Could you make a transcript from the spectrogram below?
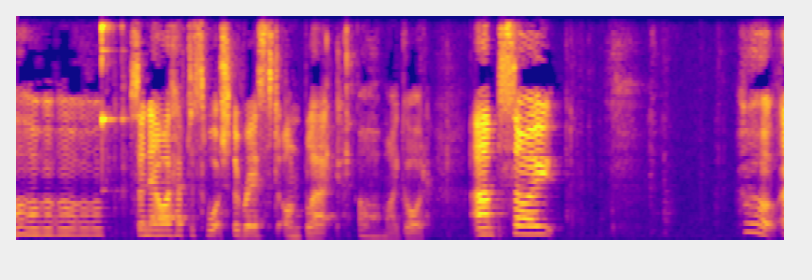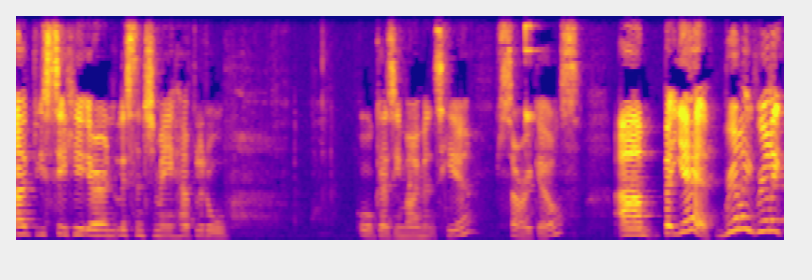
Oh, so now I have to swatch the rest on black. Oh my God. Um, so, oh, uh, you sit here and listen to me have little orgasmy moments here. Sorry, girls. Um, but yeah, really, really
